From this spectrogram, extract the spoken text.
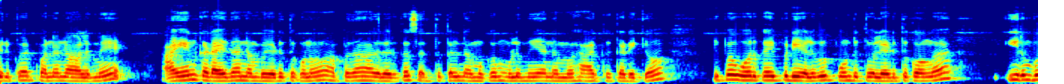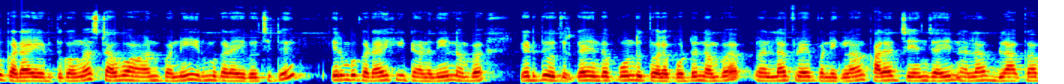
ப்ரிப்பேர் பண்ணினாலுமே அயன் கடாய் தான் நம்ம எடுத்துக்கணும். அப்போ தான் அதில் இருக்க சத்துக்கள் நமக்கு முழுமையாக நம்ம ஹேர்க்கு கிடைக்கும். இப்போ ஒரு கைப்பிடி அளவு பூண்டு தோல் எடுத்துக்கோங்க. இரும்பு கடாய் எடுத்துக்கோங்க. ஸ்டவ் ஆன் பண்ணி இரும்பு கடாயை வச்சுட்டு இரும்பு கடாய் ஹீட் ஆனதையும் நம்ம எடுத்து வச்சுருக்க இந்த பூண்டு தோலை போட்டு நம்ம நல்லா ஃப்ரை பண்ணிக்கலாம். கலர் சேஞ்ச் ஆகி நல்லா பிளாக்காக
